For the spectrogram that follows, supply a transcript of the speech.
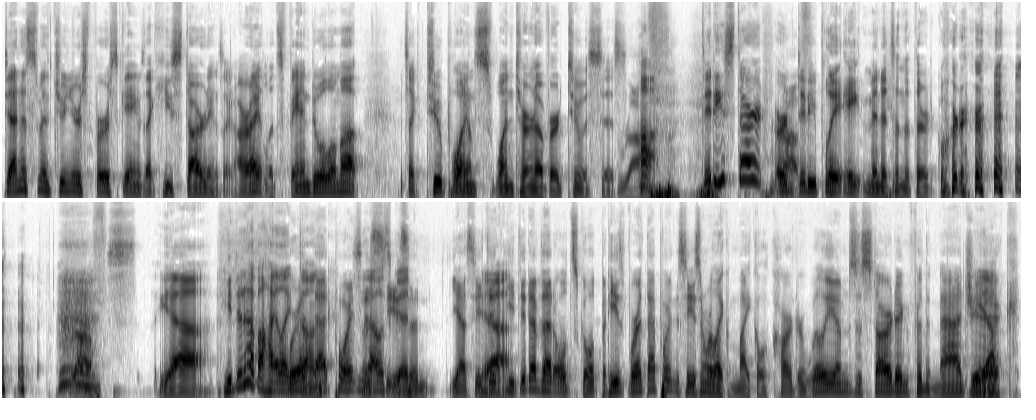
Dennis Smith Jr.'s first game. It's like he's starting. It's like all right, let's fan duel him up. It's like two points, one turnover, two assists. Rough. Huh. Did he start or Rough. did he play eight minutes in the third quarter? Rough. yeah, he did have a highlight We're dunk. at that point so in the season. Good. Yes, he Yeah. did. He did have that old school, but he's we're at that point in the season where like Michael Carter Williams is starting for the Magic,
